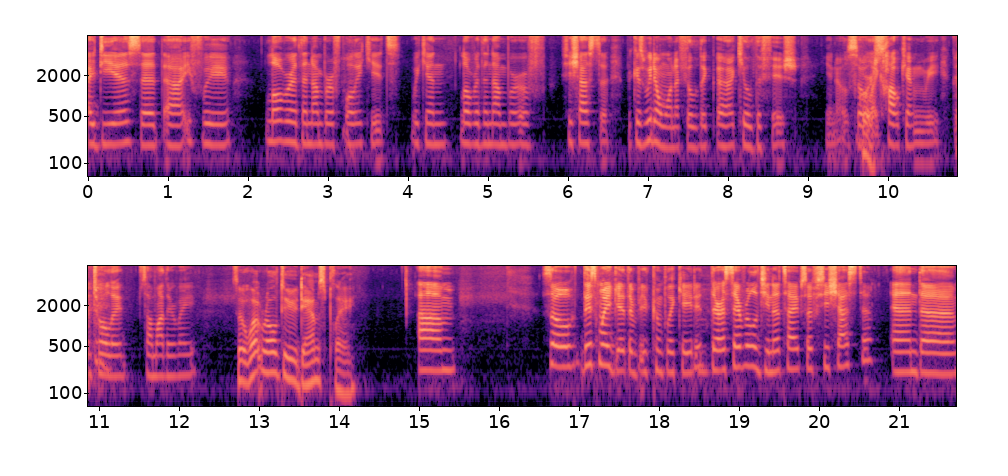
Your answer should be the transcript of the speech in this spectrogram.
ideas that uh, if we lower the number of polychaetes, we can lower the number of C. shasta because we don't want to fill the uh, kill the fish, you know. So like, how can we control it some other way? So what role do dams play? Um, so this might get a bit complicated. There are several genotypes of C. shasta, and uh,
